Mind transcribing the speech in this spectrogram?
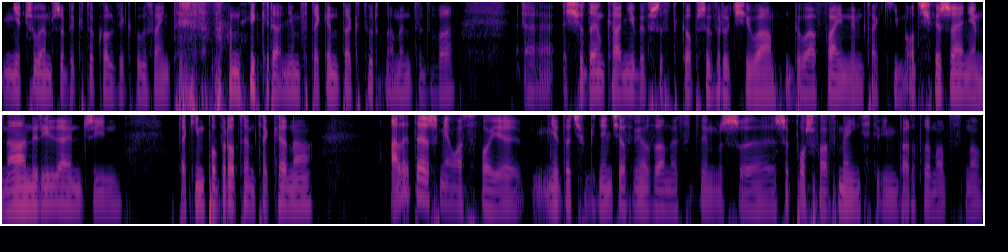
nie czułem, żeby ktokolwiek był zainteresowany graniem w Tekken Tag Tournament 2. E, siódemka niby wszystko przywróciła, była fajnym takim odświeżeniem na Unreal Engine, takim powrotem Tekkena, ale też miała swoje niedociągnięcia związane z tym, że, że poszła w mainstream bardzo mocno.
